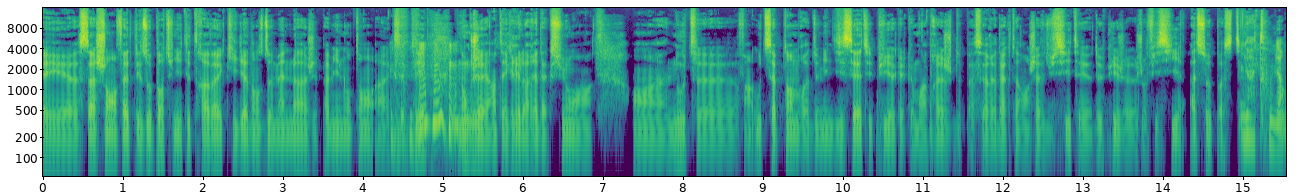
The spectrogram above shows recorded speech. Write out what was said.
et euh, sachant en fait les opportunités de travail qu'il y a dans ce domaine-là, j'ai pas mis longtemps à accepter. Donc j'ai intégré la rédaction en, en août, euh, enfin août-septembre 2017, et puis euh, quelques mois après, je passais rédacteur en chef du site, et euh, depuis, j'officie à ce poste. Ah, trop bien.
